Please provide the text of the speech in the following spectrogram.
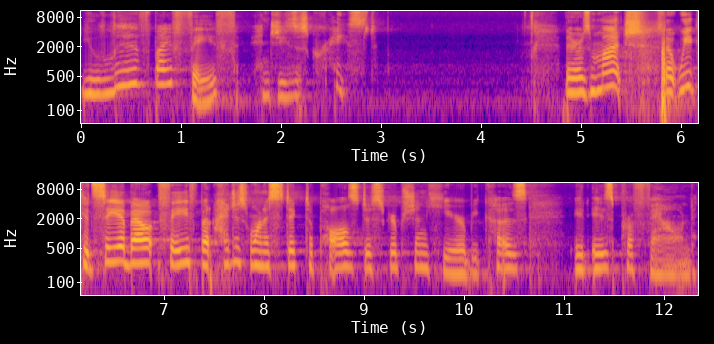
You live by faith in Jesus Christ. There's much that we could say about faith, but I just want to stick to Paul's description here because it is profound.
